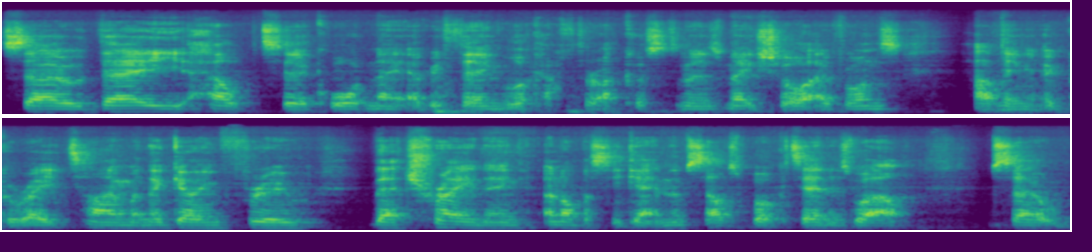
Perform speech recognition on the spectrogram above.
So they help to coordinate everything, look after our customers, make sure everyone's having a great time when they're going through their training and obviously getting themselves booked in as well. So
